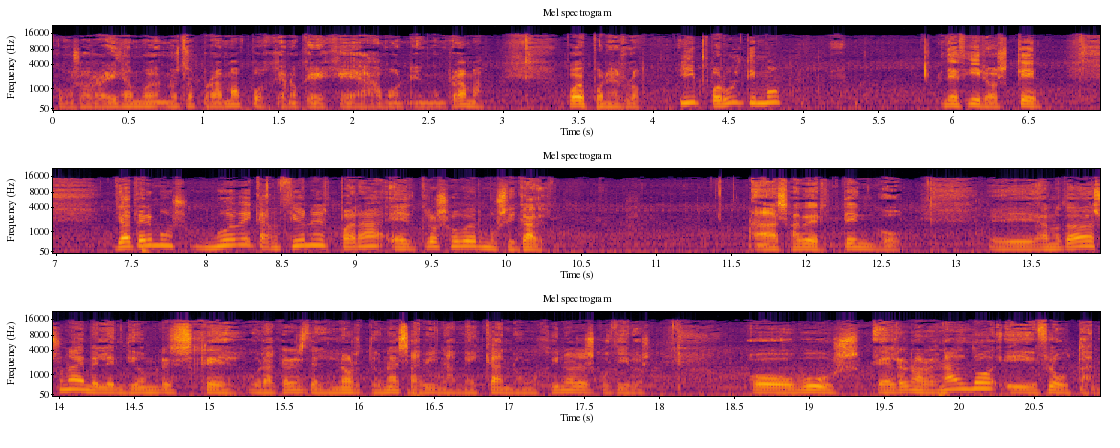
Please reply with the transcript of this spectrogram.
como se organizan nuestros programas, pues que no queréis que hagamos ningún programa, puedes ponerlo. Y por último, deciros que ya tenemos nueve canciones para el crossover musical. A saber, tengo eh, anotadas una de Melendi, Hombres G, Huracanes del Norte, una de Sabina, Mecano, Mujinos Escociros, Obús, El Reno Renaldo y Flowtan.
